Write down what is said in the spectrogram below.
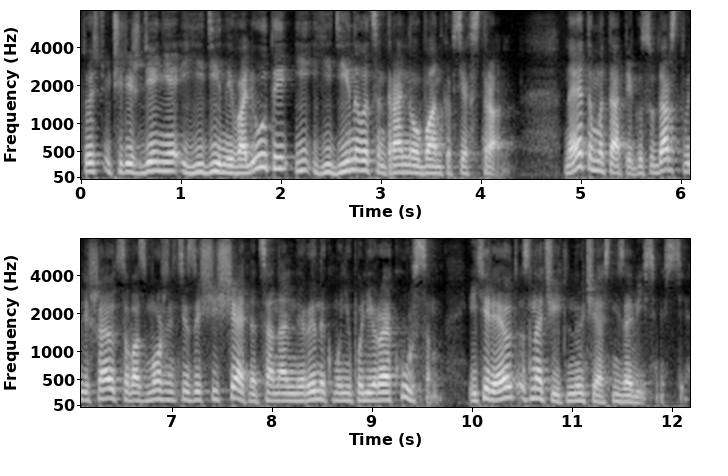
то есть учреждение единой валюты и единого центрального банка всех стран. На этом этапе государства лишаются возможности защищать национальный рынок, манипулируя курсом, и теряют значительную часть независимости.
